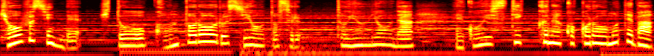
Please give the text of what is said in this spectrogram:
恐怖心で人をコントロールしようとする。というようなエゴイスティックな心を持てば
